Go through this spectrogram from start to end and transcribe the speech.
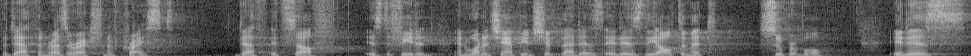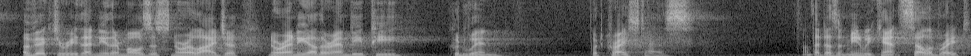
the death and resurrection of Christ. Death itself is defeated. And what a championship that is! It is the ultimate Super Bowl. It is a victory that neither Moses nor Elijah nor any other MVP could win, but Christ has. Well, that doesn't mean we can't celebrate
